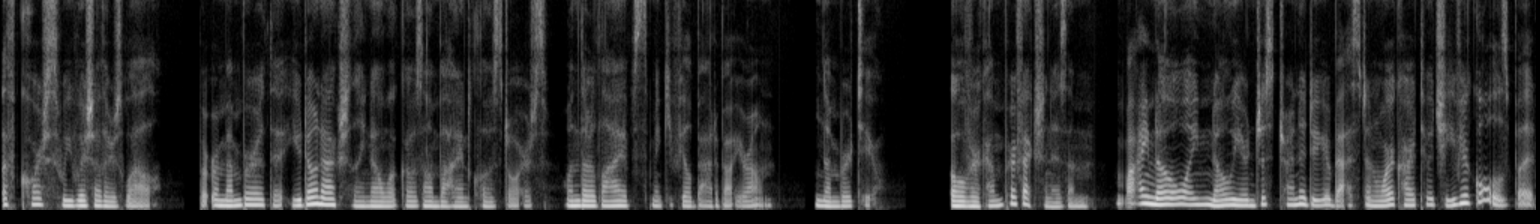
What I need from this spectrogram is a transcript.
Of course, we wish others well, but remember that you don't actually know what goes on behind closed doors when their lives make you feel bad about your own. Number two, overcome perfectionism I know, I know you're just trying to do your best and work hard to achieve your goals, but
